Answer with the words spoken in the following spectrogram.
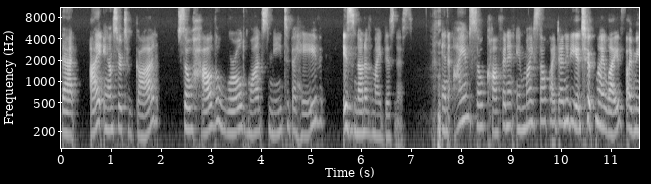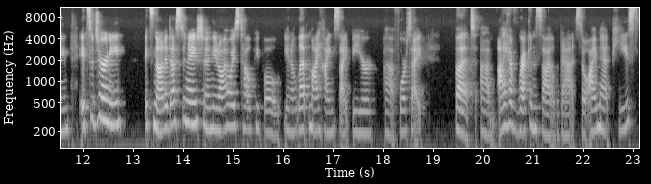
that I answer to God. So how the world wants me to behave is none of my business. and I am so confident in my self identity. It took my life. I mean, it's a journey. It's not a destination. You know, I always tell people, you know, let my hindsight be your uh, foresight. But um, I have reconciled that. So I'm at peace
